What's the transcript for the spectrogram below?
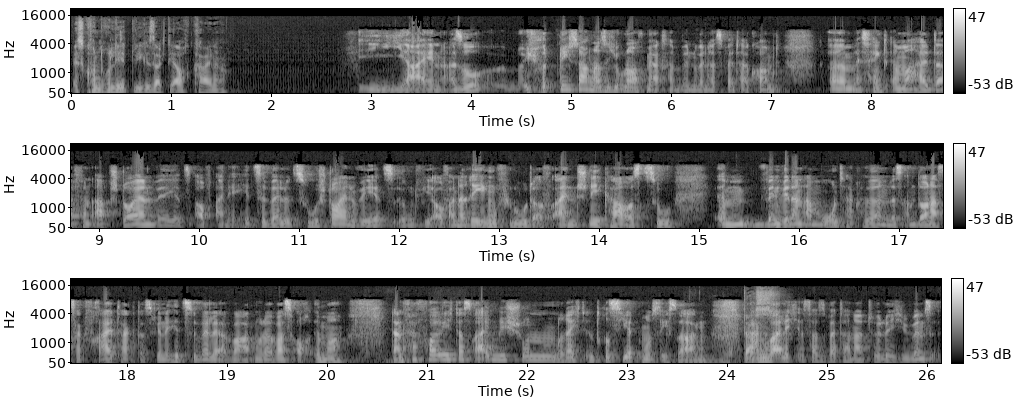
Es kontrolliert, wie gesagt, ja auch keiner. Jein, also ich würde nicht sagen, dass ich unaufmerksam bin, wenn das Wetter kommt. Ähm, es hängt immer halt davon ab, steuern wir jetzt auf eine Hitzewelle zu, steuern wir jetzt irgendwie auf eine Regenflut, auf einen Schneechaos zu. Ähm, wenn wir dann am Montag hören, dass am Donnerstag, Freitag, dass wir eine Hitzewelle erwarten oder was auch immer, dann verfolge ich das eigentlich schon recht interessiert, muss ich sagen. Das Langweilig ist das Wetter natürlich, wenn es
